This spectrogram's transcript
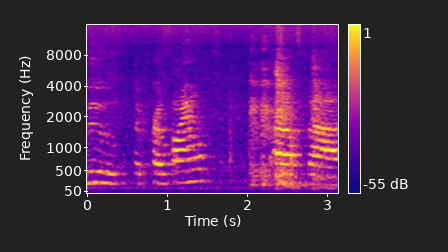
move the profile of uh,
